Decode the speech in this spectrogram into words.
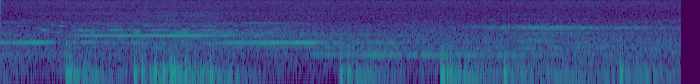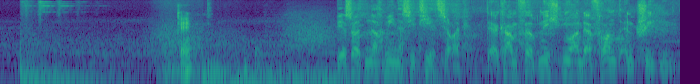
Okay. Wir sollten nach Minas Ithil zurück. Der Kampf wird nicht nur an der Front entschieden.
